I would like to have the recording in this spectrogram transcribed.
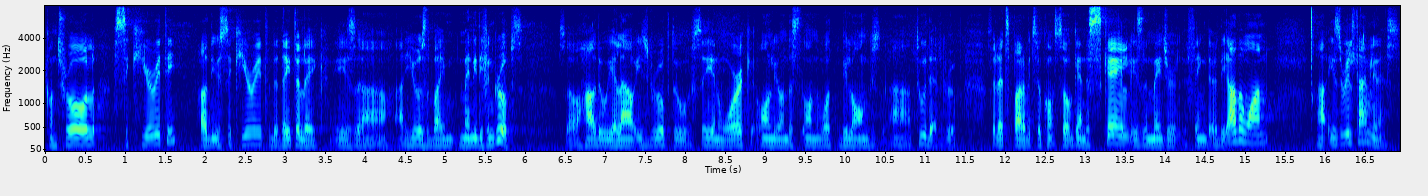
control, security. How do you secure it? The data lake is uh, used by many different groups. So how do we allow each group to see and work only on, on what belongs uh, to that group? So that's part of it. So, so again, the scale is the major thing there. The other one uh, is real timeliness.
